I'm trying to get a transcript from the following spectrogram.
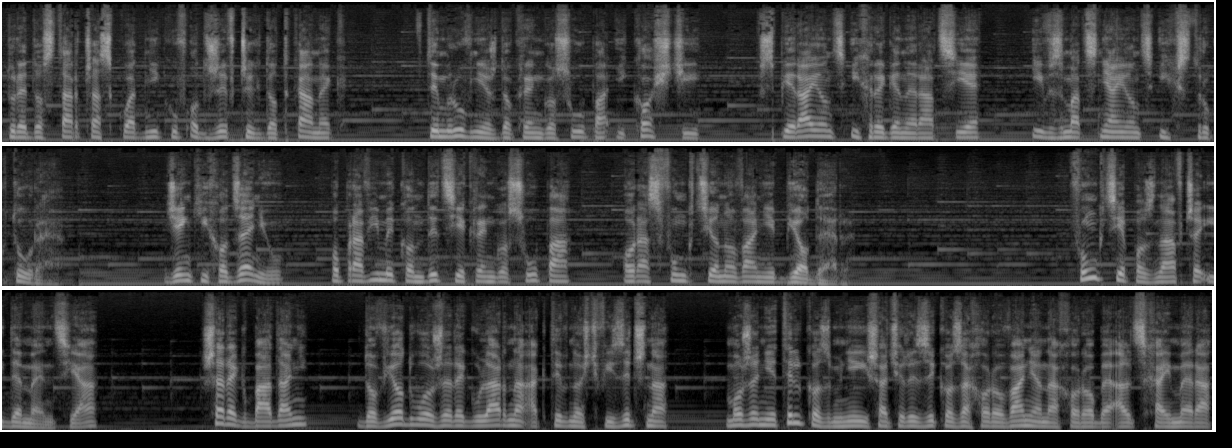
które dostarcza składników odżywczych do tkanek, w tym również do kręgosłupa i kości, wspierając ich regenerację i wzmacniając ich strukturę. Dzięki chodzeniu poprawimy kondycję kręgosłupa oraz funkcjonowanie bioder. Funkcje poznawcze i demencja. Szereg badań dowiodło, że regularna aktywność fizyczna może nie tylko zmniejszać ryzyko zachorowania na chorobę Alzheimera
